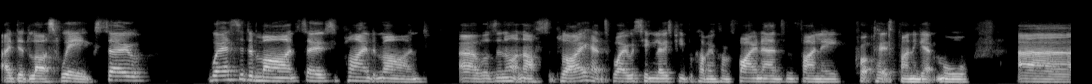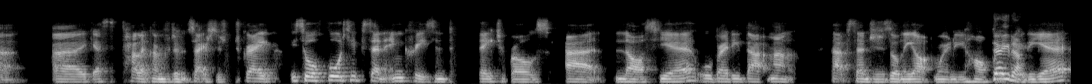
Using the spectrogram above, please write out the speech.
I did last week. So where's the demand? So supply and demand. Uh, was there not enough supply? Hence why we're seeing loads of people coming from finance and finally prop tech's to get more uh, I guess talent coming from different sectors, which is great. We saw 40% increase in data roles uh, last year. Already that amount that percentage is on the up. We're only halfway through the year.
